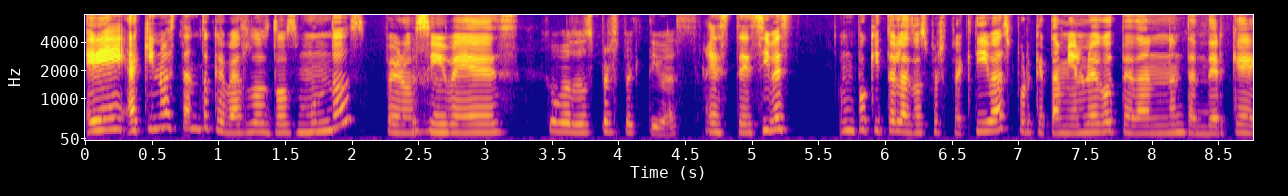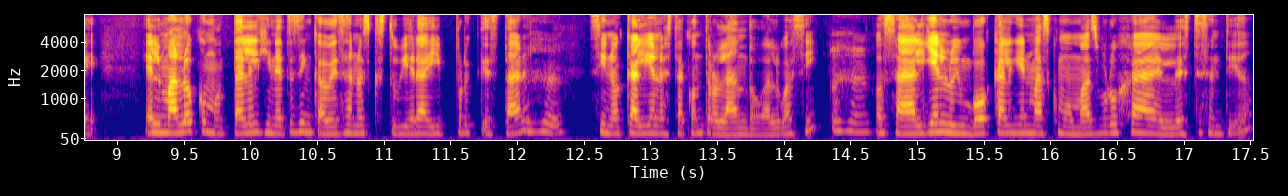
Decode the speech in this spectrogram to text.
eh, aquí no es tanto que veas los dos mundos, pero sí ves, Como dos perspectivas. este, sí ves un poquito las dos perspectivas, porque también luego te dan a entender que el malo como tal, el jinete sin cabeza, no es que estuviera ahí por estar, sino que alguien lo está controlando o algo así. O sea, alguien lo invoca, alguien más como más bruja en este sentido.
